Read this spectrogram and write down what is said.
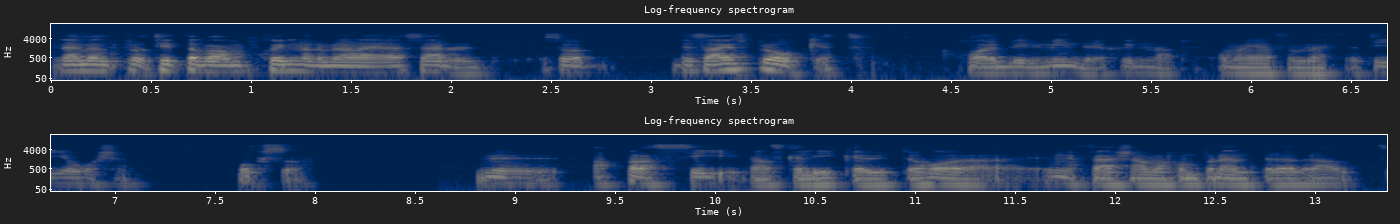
Nej men tittar man på skillnaden mellan Android så designspråket har ju blivit mindre skillnad om man jämför med för tio år sedan också. Nu apparna ser ju ganska lika ut och har ungefär samma komponenter överallt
